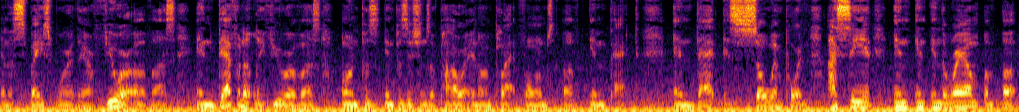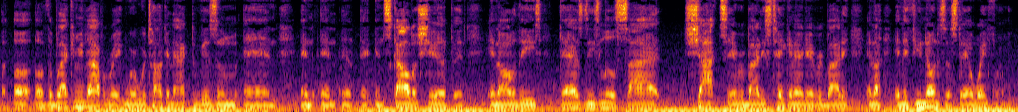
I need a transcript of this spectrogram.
in a space where there are fewer of us and definitely fewer of us on in positions of power and on platforms of impact. And that is so important. I see it in in, in the realm of uh, uh, of the black community operate where we're talking activism and and and and, and scholarship and and all of these there's these little side shots everybody's taking at everybody. And I, and if you notice i stay away from it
